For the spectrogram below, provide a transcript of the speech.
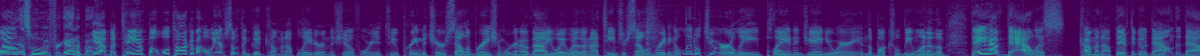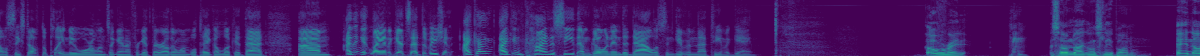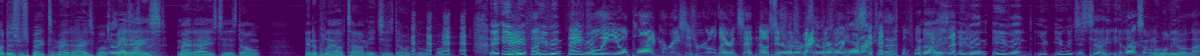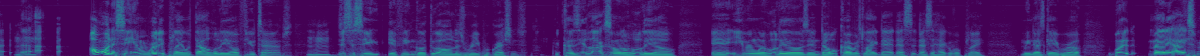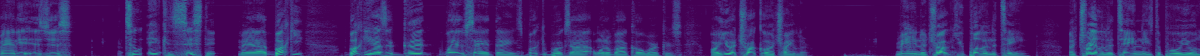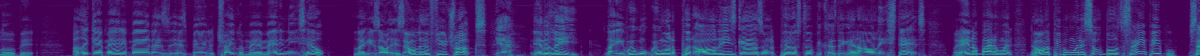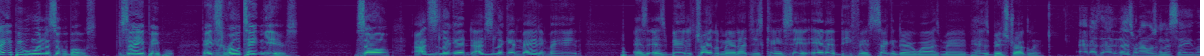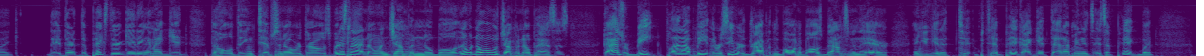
Well- that's what we forgot about. Yeah, but Tampa, we'll talk about. Oh, we have something good coming up later in the show for you too. Premature celebration. We're going to evaluate whether or not teams are celebrating a little too early, playing in January, and the Bucks will be one of them. They have Dallas coming up. They have to go down to Dallas. They still have to play New Orleans again. I forget their other one. We'll take a look at that. Um, I think Atlanta gets that division. I can I can kind of see them going into Dallas and giving that team a game. Overrated. Hmm. So I'm not gonna sleep on him. And no disrespect to Matty Ice, but No Matty Ice, disrespect. Matty Ice just don't. In the playoff time, he just don't do it for me. Even, Thankful- even, thankfully, you applied Maurice's rule there and said no Say disrespect whatever- say whatever before you want said after that. no, you said it. even even you you could just tell he, he locks on to Julio a lot. Mhm. I, I, I want to see him really play without Julio a few times, Mhm. just to see if he can go through all his read progressions. Because he locks on to Julio, and even when Julio is in double coverage like that, that's a, that's a heck of a play. I mean, that's Gabriel, but Matty Ice, man, it is just too inconsistent, man. Uh, Bucky, Bucky has a good way of saying things. Bucky Brooks, our, one of our coworkers. Are you a truck or a trailer? Meaning the truck you pulling the team. A trailer, the team needs to pull you a little bit. I look at Matty, man, as as being a trailer, man. Matty needs help. Like it's, it's only a few trucks yeah. in the league. Like we we want to put all these guys on the pedestal because they got all these stats. But ain't nobody win. The only people winning Super Bowls the same people. Same people winning the Super Bowls. The same people. They just rotating years. So I just look at I just look at Matty man as as being a trailer man. I just can't see it. And that defense secondary wise man has been struggling. And that's, and that's what I was gonna say. Like they, they're the picks they're getting, and I get the whole thing tips and overthrows, but it's not no one jumping no ball. No, no one was jumping no passes. Guys were beat, flat out beat, and the receivers dropping the ball, and the ball's bouncing in the air, and you get a tip, tip pick. I get that. I mean, it's it's a pick, but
